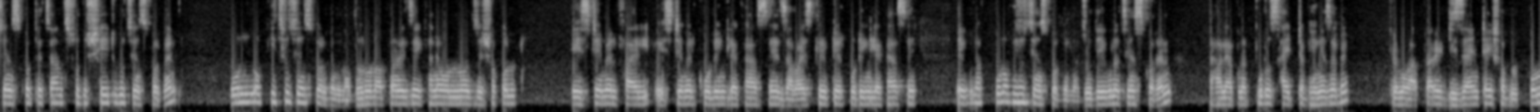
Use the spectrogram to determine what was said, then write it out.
চেঞ্জ করতে চান, শুধু সেইটুকু চেঞ্জ করবেন। অন্য কিছু চেঞ্জ করবেন না। ধরুন আপনার এই যে এখানে অন্য যে সকল এইচটিএমএল ফাইল এইচটিএমএল কোডিং লেখা আছে জাভাস্ক্রিপ্টের কোডিং লেখা আছে, এগুলো কোনো কিছু চেঞ্জ করবেন না। যদি এগুলো চেঞ্জ করেন, তাহলে আপনার পুরো সাইটটা ভেঙে যাবে এবং আপনার এই ডিজাইনটাই সম্পূর্ণ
